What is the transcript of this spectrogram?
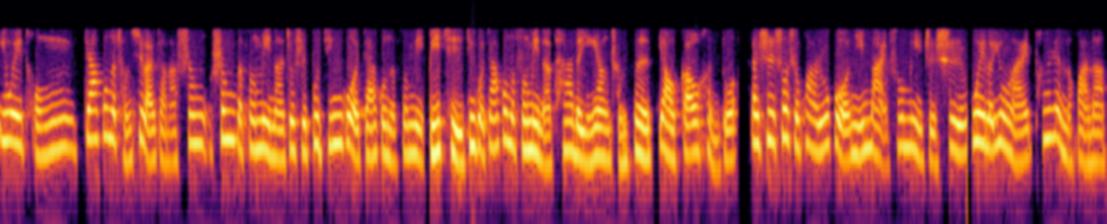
因为从加工的程序来讲呢，生生的蜂蜜呢，就是不经过加工的蜂蜜，比起经过加工的蜂蜜呢，它的营养成分要高很多。但是说实话，如果你买蜂蜜只是为了用来烹饪的话呢？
